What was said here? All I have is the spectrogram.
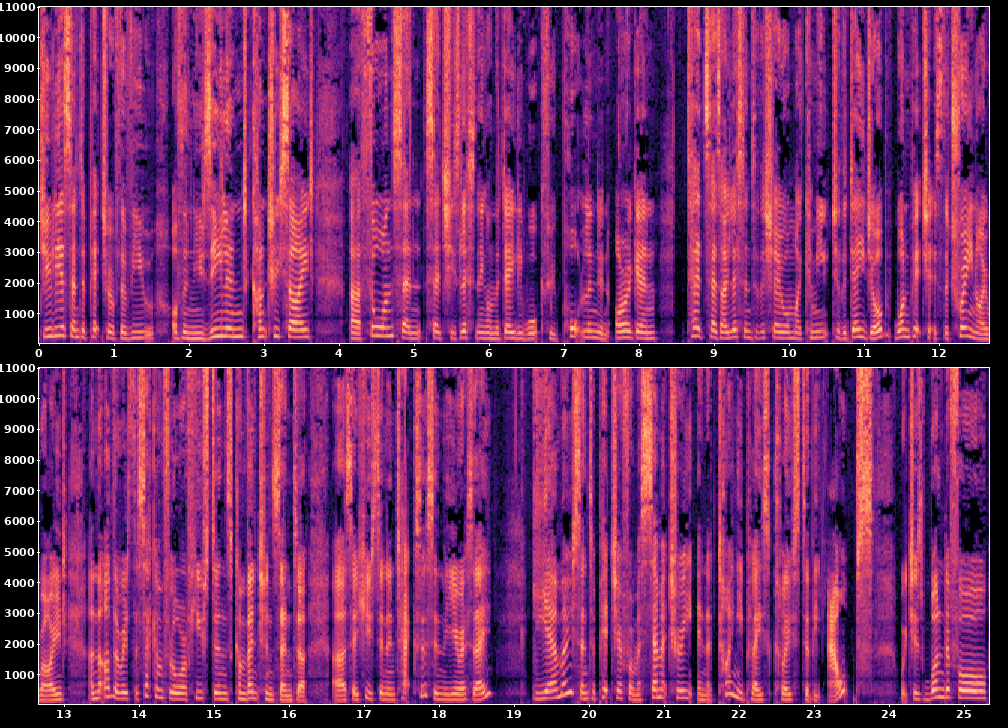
Julia sent a picture of the view of the New Zealand countryside. Uh, Thorn sent, said she's listening on the daily walk through Portland in Oregon. Ted says, I listen to the show on my commute to the day job. One picture is the train I ride, and the other is the second floor of Houston's convention center. Uh, so, Houston in Texas in the USA. Guillermo sent a picture from a cemetery in a tiny place close to the Alps, which is wonderful.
